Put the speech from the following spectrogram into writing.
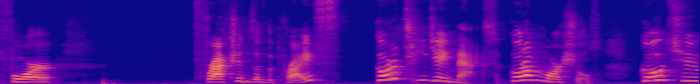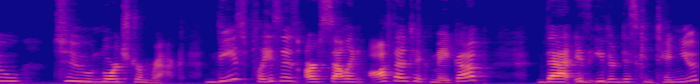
for fractions of the price, go to TJ Maxx, go to Marshalls, go to to Nordstrom Rack. These places are selling authentic makeup that is either discontinued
